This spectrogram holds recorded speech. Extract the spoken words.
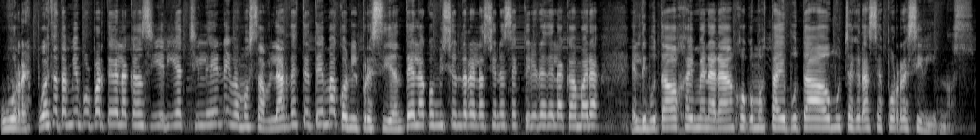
Hubo respuesta también por parte de la Cancillería chilena y vamos a hablar de este tema con el presidente de la Comisión de Relaciones Exteriores de la Cámara, el diputado Jaime Naranjo. ¿Cómo está, diputado? Muchas gracias por recibirnos.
